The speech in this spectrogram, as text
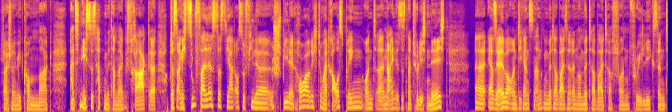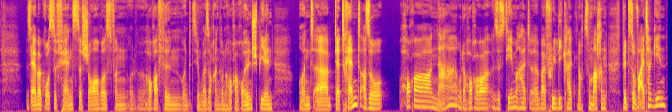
vielleicht noch irgendwie kommen mag. Als nächstes hatten wir da mal gefragt, äh, ob das eigentlich Zufall ist, dass die halt auch so viele Spiele in Horrorrichtung halt rausbringen. Und äh, nein, ist es natürlich nicht. Äh, er selber und die ganzen anderen Mitarbeiterinnen und Mitarbeiter von Free League sind selber große Fans des Genres von Horrorfilmen und beziehungsweise auch anderen Horrorrollenspielen. Und äh, der Trend, also horrornahe oder Horrorsysteme halt äh, bei Free League halt noch zu machen, wird so weitergehen.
